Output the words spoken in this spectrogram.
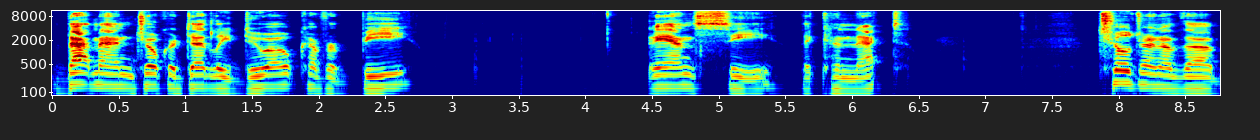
Batman Joker Deadly Duo, cover B and C. They connect. Children of the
